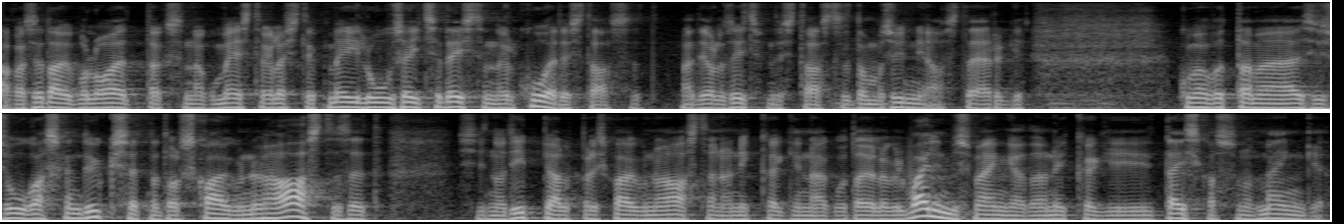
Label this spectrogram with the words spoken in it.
aga seda juba loetakse nagu meesteklassi, et meil U seitseteist on veel kuueteistaastased, nad ei ole seitsmeteistaastased oma sünniaasta järgi. Kui me võtame siis U kakskümmend üks, et nad oleks kahekümne ühe aastased siis no tippjalgpallis kahekümne aastane on ikkagi nagu, ta ei ole küll valmis mängija, ta on ikkagi täiskasvanud mängija.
